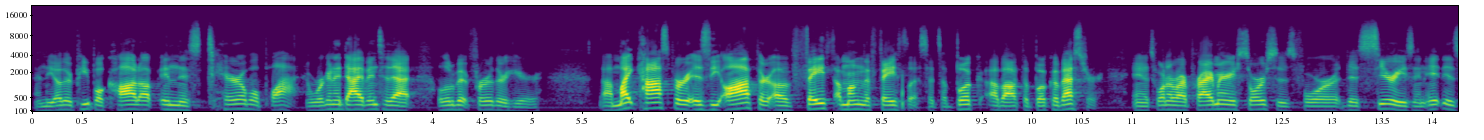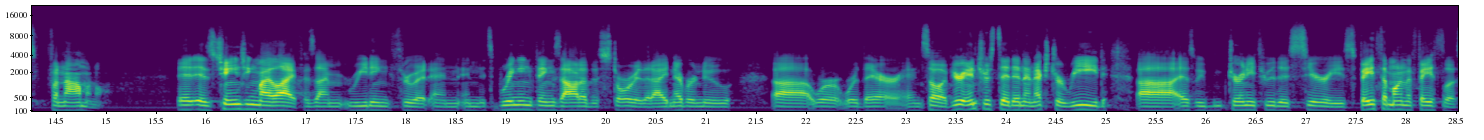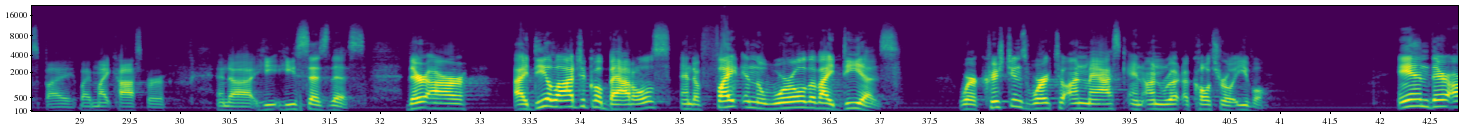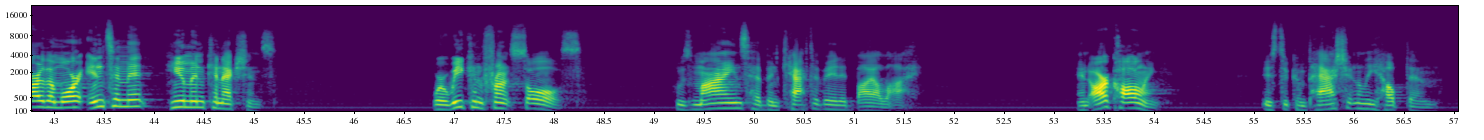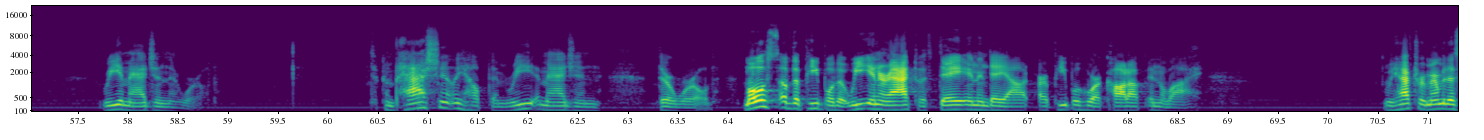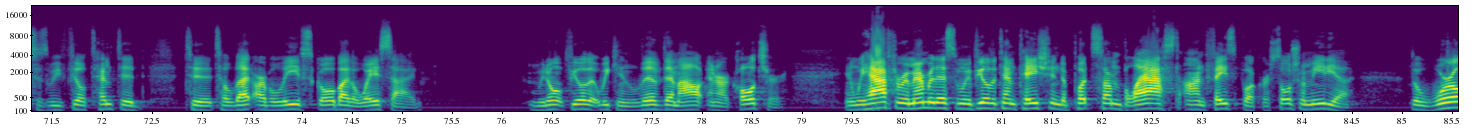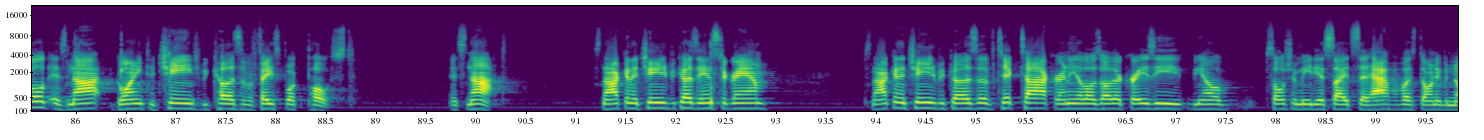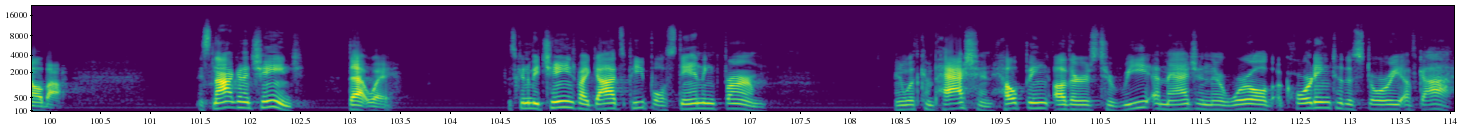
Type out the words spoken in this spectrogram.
and the other people caught up in this terrible plot. And we're going to dive into that a little bit further here. Uh, Mike Cosper is the author of Faith Among the Faithless. It's a book about the book of Esther, and it's one of our primary sources for this series, and it is phenomenal. It is changing my life as I'm reading through it, and, and it's bringing things out of the story that I never knew uh, were, were there. And so, if you're interested in an extra read uh, as we journey through this series, Faith Among the Faithless by, by Mike Cosper, and uh, he, he says this There are ideological battles and a fight in the world of ideas where Christians work to unmask and unroot a cultural evil. And there are the more intimate human connections where we confront souls whose minds have been captivated by a lie. And our calling is to compassionately help them reimagine their world. To compassionately help them reimagine their world. Most of the people that we interact with day in and day out are people who are caught up in the lie. We have to remember this as we feel tempted to, to let our beliefs go by the wayside. And we don't feel that we can live them out in our culture. And we have to remember this when we feel the temptation to put some blast on Facebook or social media. The world is not going to change because of a Facebook post. It's not. It's not going to change because of Instagram. It's not going to change because of TikTok or any of those other crazy, you know, social media sites that half of us don't even know about. It's not going to change that way. It's going to be changed by God's people standing firm and with compassion, helping others to reimagine their world according to the story of God.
